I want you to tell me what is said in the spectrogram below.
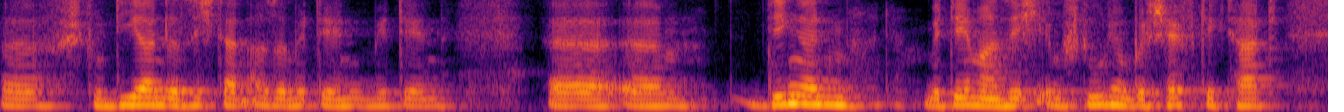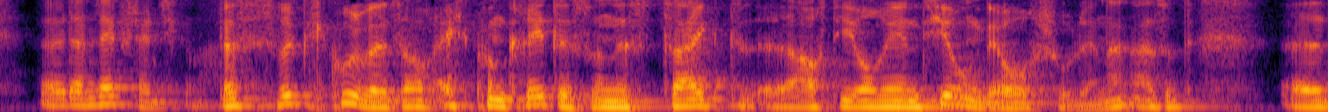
äh, Studierende sich dann also mit den, mit den äh, ähm, Dingen, mit denen man sich im Studium beschäftigt hat, äh, dann selbstständig gemacht. Das ist wirklich cool, weil es auch echt konkret ist und es zeigt äh, auch die Orientierung der Hochschule. Ne? Also äh,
